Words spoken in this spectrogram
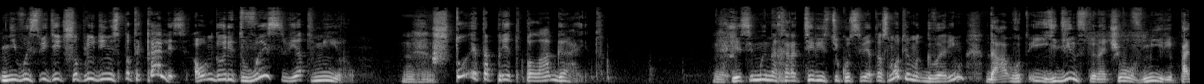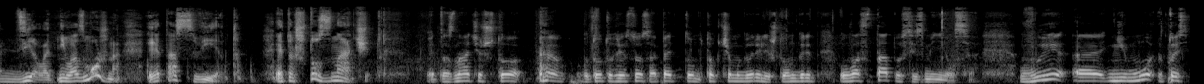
не вы светить, чтобы люди не спотыкались, а Он говорит, вы свет миру. Угу. Что это предполагает? Ну, Если мы на характеристику света смотрим и говорим, да, вот единственное, чего в мире подделать невозможно, это свет. Это что значит? Это значит, что вот тут Христос опять то, то, к чему мы говорили, что Он говорит, у вас статус изменился. Вы э, не можете, то есть,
